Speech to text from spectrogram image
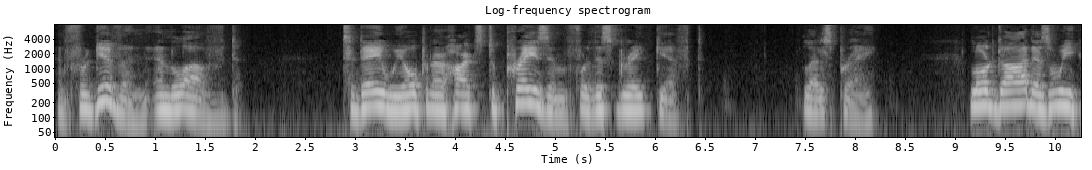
and forgiven and loved. Today we open our hearts to praise Him for this great gift. Let us pray. Lord God, as we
